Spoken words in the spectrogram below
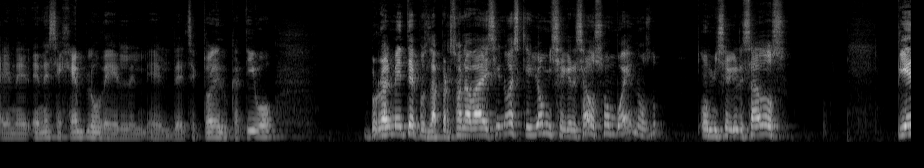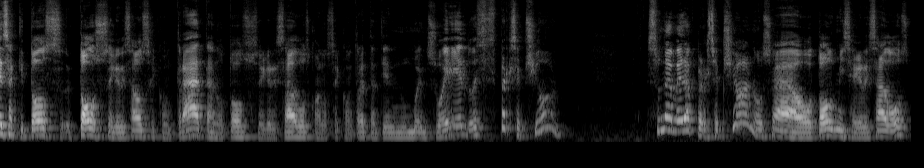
en, en ese ejemplo del, del, sector educativo, realmente pues la persona va a decir, no, es que yo mis egresados son buenos, ¿no? O mis egresados piensa que todos, todos sus egresados se contratan o todos sus egresados cuando se contratan tienen un buen sueldo. Esa es percepción es una mera percepción, o sea, o todos mis egresados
